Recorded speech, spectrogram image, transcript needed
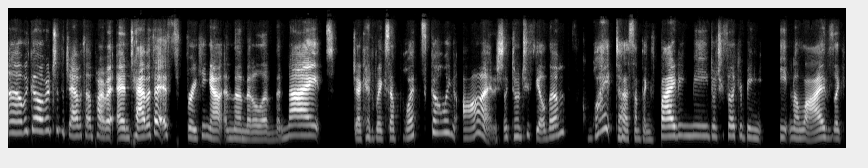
Uh, we go over to the Tabitha apartment, and Tabitha is freaking out in the middle of the night. Jughead wakes up. What's going on? She's like, Don't you feel them? What? Uh, something's biting me. Don't you feel like you're being eaten alive? Like,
